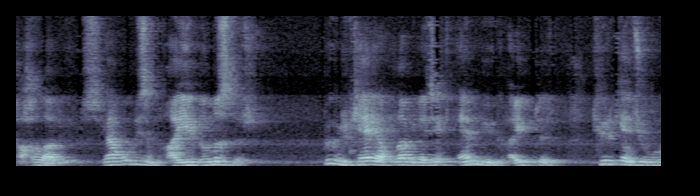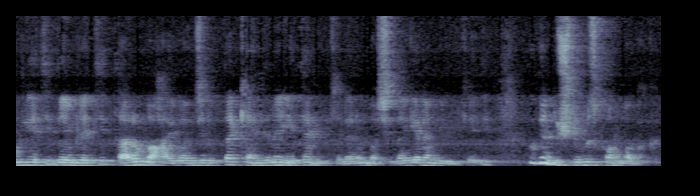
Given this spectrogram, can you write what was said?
tahıl alıyoruz. Ya bu bizim ayıbımızdır. Bu ülkeye yapılabilecek en büyük ayıptır. Türkiye Cumhuriyeti Devleti tarım ve hayvancılıkta kendine yeten ülkelerin başında gelen bir ülkeydi. Bugün düştüğümüz konuma bakın.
